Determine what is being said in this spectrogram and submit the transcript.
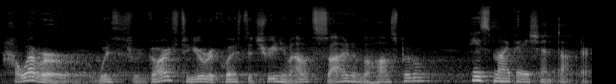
However, with regards to your request to treat him outside of the hospital, He's my patient, doctor.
